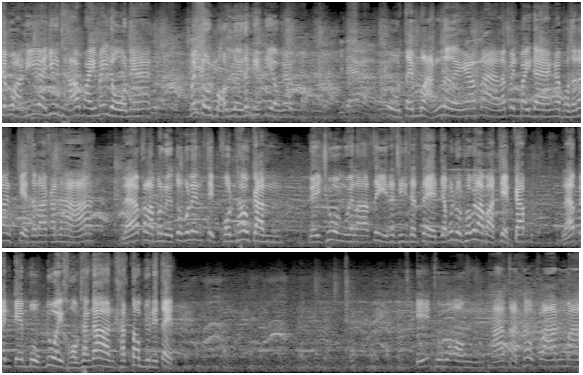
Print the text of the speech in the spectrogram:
จังหวะนี้อะยื่นเท้าไปไม่โดนนะฮะ ไม่โดนบอลเลยทั้งนิดเดียวครับสีแดงอะโอ้เต็มหลังเลยครับอ่าแล้วเป็นใบแดงครับของทางด้านเจษฎากันหา แล้วกลับมาเหลือตัวผู้เล่น 10 คนเท่ากัน ในช่วงเวลา 4 นาทีเศษๆยังไม่โดนทดเวลาบาดเจ็บครับ และเป็นเกมบุกด้วยของทางด้านคัตตอมยูไนเต็ด อีทูอองพาตัดเข้ากลางมา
